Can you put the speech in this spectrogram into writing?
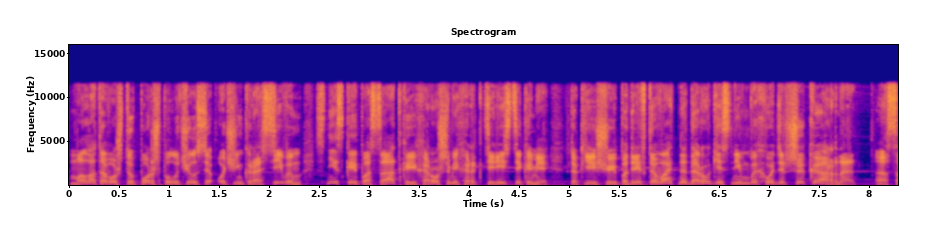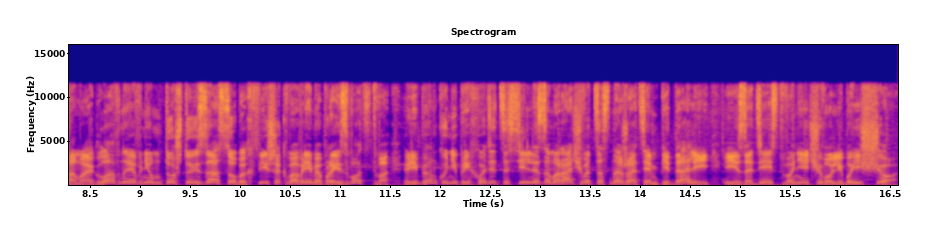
Мало того, что Porsche получился очень красивым, с низкой посадкой и хорошими характеристиками, так еще и подрифтовать на дороге с ним выходит шикарно. А самое главное в нем то, что из-за особых фишек во время производства ребенку не приходится сильно заморачиваться с нажатием педалей и задействования чего-либо еще.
